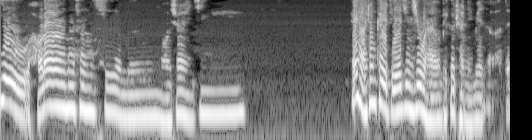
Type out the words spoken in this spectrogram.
呦，好了，那上次我们好像已经，哎，好像可以直接进去海洋皮克城里面的，对。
